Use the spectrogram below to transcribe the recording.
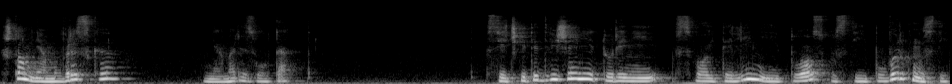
Щом няма връзка, няма резултат. Всичките движения, турени в своите линии, плоскости и повърхности,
